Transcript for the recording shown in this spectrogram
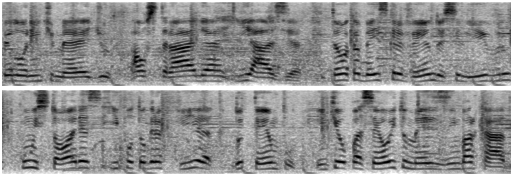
pelo Oriente Médio, Austrália e Ásia. Então eu acabei escrevendo esse livro com histórias e fotografia do tempo em que eu passei oito meses embarcado.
